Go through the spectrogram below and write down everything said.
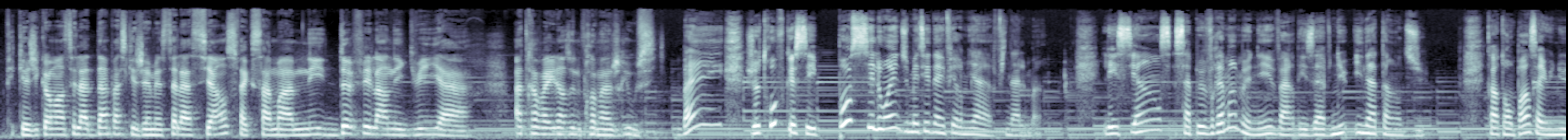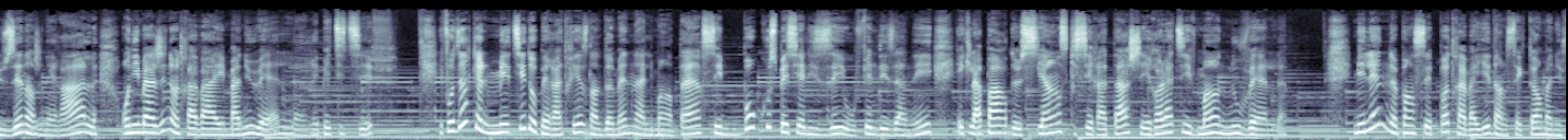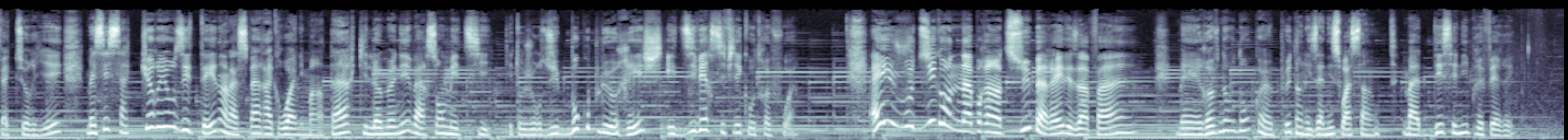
Fait que j'ai commencé là-dedans parce que j'aimais ça, la science. Fait que ça m'a amené de fil en aiguille à, travailler dans une fromagerie aussi. Ben, je trouve que c'est pas si loin du métier d'infirmière, finalement. Les sciences, ça peut vraiment mener vers des avenues inattendues. Quand on pense à une usine en général, on imagine un travail manuel, répétitif, il faut dire que le métier d'opératrice dans le domaine alimentaire s'est beaucoup spécialisé au fil des années et que la part de science qui s'y rattache est relativement nouvelle. Mylène ne pensait pas travailler dans le secteur manufacturier, mais c'est sa curiosité dans la sphère agroalimentaire qui l'a menée vers son métier, qui est aujourd'hui beaucoup plus riche et diversifié qu'autrefois. Hey, je vous dis qu'on en apprend-tu, pareil, des affaires? Mais revenons donc un peu dans les années 60, ma décennie préférée.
